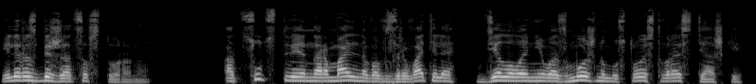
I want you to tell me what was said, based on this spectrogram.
или разбежаться в стороны. Отсутствие нормального взрывателя делало невозможным устройство растяжки.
